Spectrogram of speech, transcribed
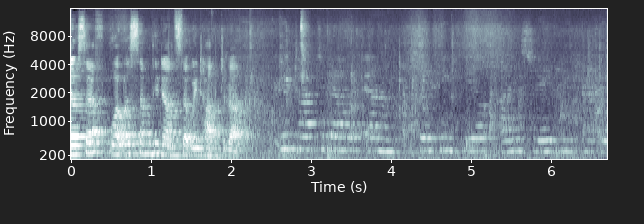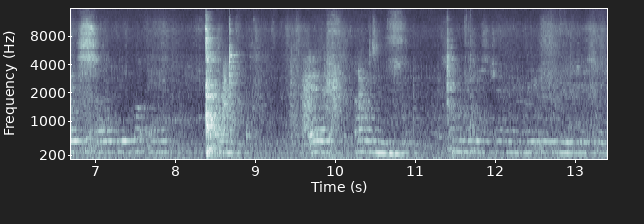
Joseph, what was something else that we talked about? We talked about um, if you feel unsafe, you can go to other people, and um, if um, somebody's trying to hurt you, you just say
